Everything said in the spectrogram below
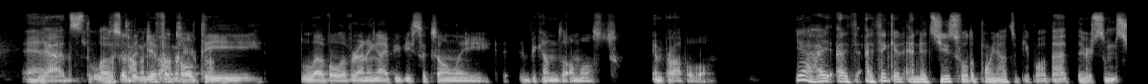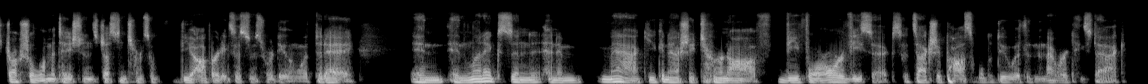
and yeah it's the lowest so the difficulty level of running IPv6 only becomes almost improbable yeah, I, I, th- I, think, it, and it's useful to point out to people that there's some structural limitations just in terms of the operating systems we're dealing with today. In in Linux and, and in Mac, you can actually turn off v4 or v6. It's actually possible to do within the networking stack.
